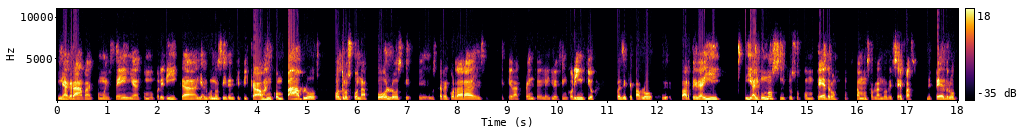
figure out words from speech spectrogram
le agrada cómo enseña, cómo predica, y algunos se identificaban con Pablo, otros con Apolos, que, usted recordará es el que se queda frente de la iglesia en Corintio, después de que Pablo eh, parte de ahí, y algunos incluso con Pedro, estamos hablando de Cefas, de Pedro,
